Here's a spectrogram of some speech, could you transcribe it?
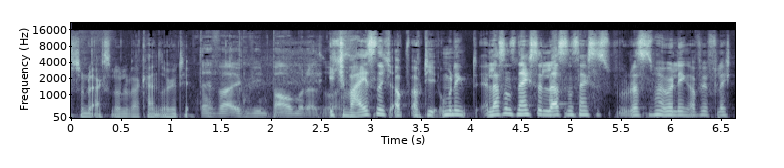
Stimmt, der Axolotl war kein Säugetier. Da war irgendwie ein Baum oder so. Ich weiß nicht, ob, ob die unbedingt. Lass uns nächste, lass uns nächstes, lass uns mal überlegen, ob wir vielleicht,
